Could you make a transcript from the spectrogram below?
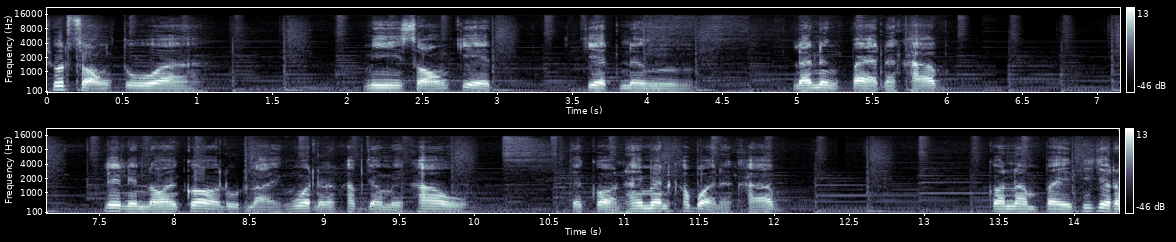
ชุด 2 ตัว มี 2 เกตเกต1และ 18 นะครับ เลขเล็กน้อยก็หลุดหลายงวดแล้วนะครับยังไม่เข้า แต่ก่อนให้แม่นเข้าบ่อยนะครับ ก็นำไปพิจาร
